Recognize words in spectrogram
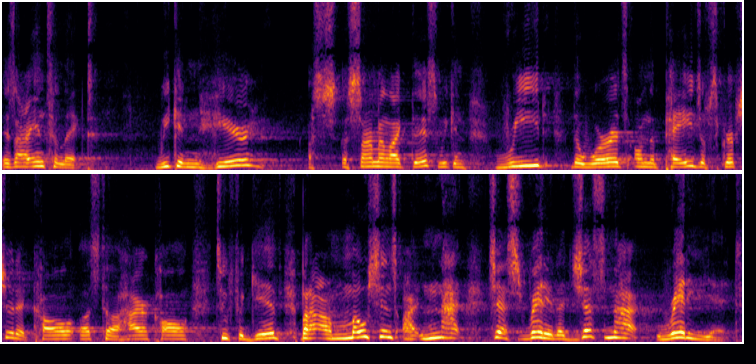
as our intellect. We can hear a, a, sermon like this, we can read the words on the page of Scripture that call us to a higher call to forgive, but our emotions are not just ready, they're just not ready yet.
